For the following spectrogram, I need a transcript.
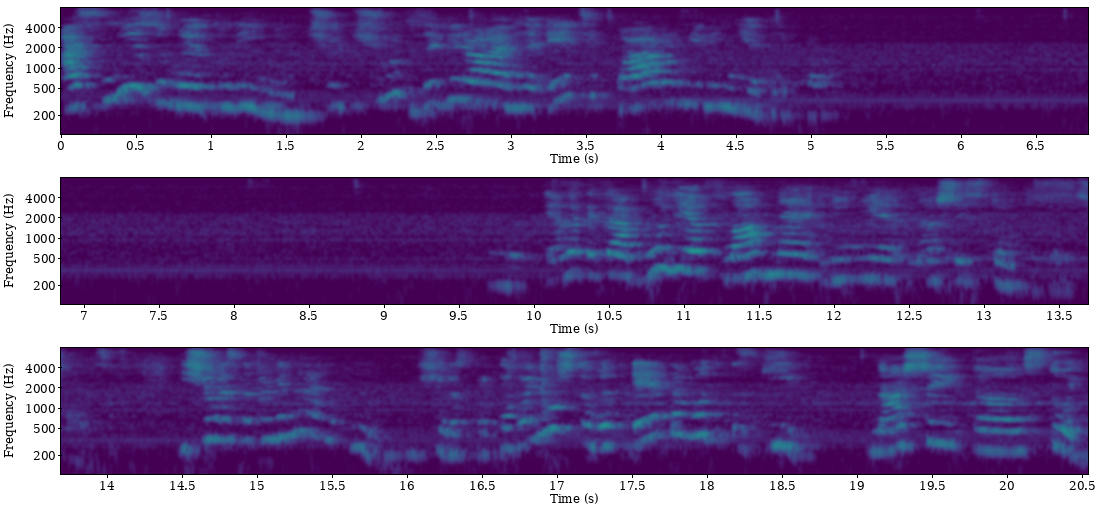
а снизу мы эту линию чуть-чуть забираем на эти пару миллиметриков. Вот. И она такая более плавная линия нашей стойки получается. Еще раз напоминаю, ну, еще раз проговорю, что вот это вот сгиб нашей э, стойки.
